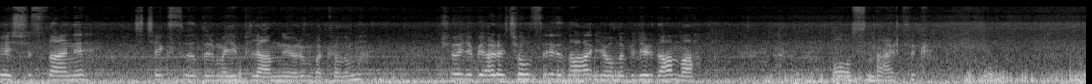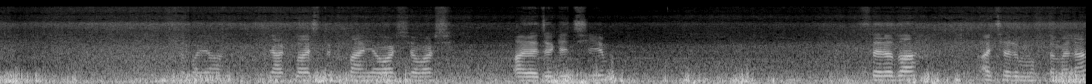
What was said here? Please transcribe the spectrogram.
500 tane çiçek sığdırmayı planlıyorum bakalım. Şöyle bir araç olsaydı daha iyi olabilirdi ama olsun artık. İşte bayağı yaklaştık. Ben yavaş yavaş araca geçeyim. Serada açarım muhtemelen.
